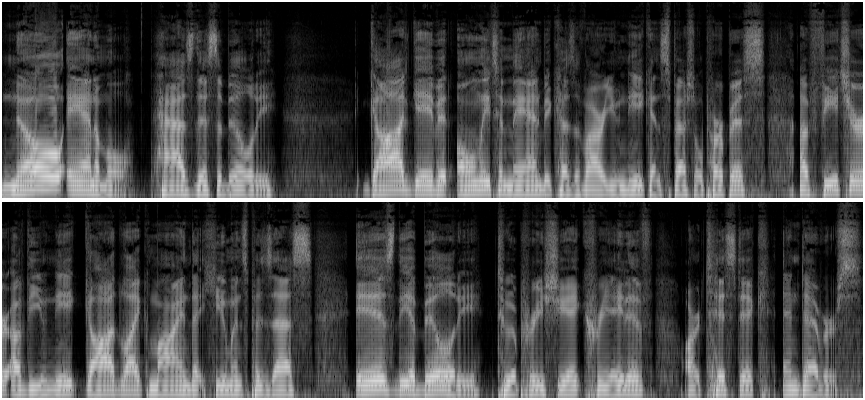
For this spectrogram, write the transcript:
No animal has this ability. God gave it only to man because of our unique and special purpose. A feature of the unique godlike mind that humans possess is the ability to appreciate creative, artistic endeavors.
